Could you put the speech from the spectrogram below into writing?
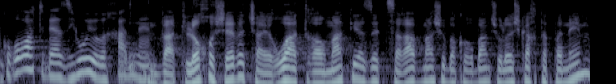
גרועות, והזיהוי הזיהוי הוא אחד מהם. ואת לא חושבת שהאירוע הטראומטי הזה צרב משהו בקורבן שהוא לא ישכח את הפנים?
